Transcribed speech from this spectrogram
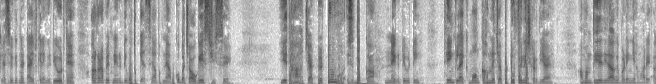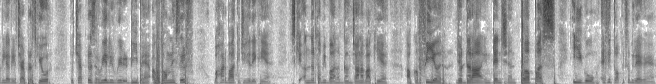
कैसे, कितने टाइप्स के नेगेटिव होते हैं? और अगर आप एक नेगेटिव हो तो कैसे आप अपने आप को बचाओगे इस चीज़ से? ये था चैप्टर टू इस बुक का नेगेटिविटी थिंक लाइक मॉन्ग का हमने चैप्टर टू फिनिश कर दिया है। अब हम धीरे धीरे आगे बढ़ेंगे हमारे अगले अगले चैप्टर्स की ओर। जो चैप्टर्स रियली रियली डीप हैं, अभी तो हमने सिर्फ़ बाहर बाहर की चीज़ें देखी हैं। इसके अंदर तो अभी जाना बाकी है। आपका फियर जो डरा इंटेंशन पर्पस ईगो ऐसे टॉपिक्स अभी रह गए हैं।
